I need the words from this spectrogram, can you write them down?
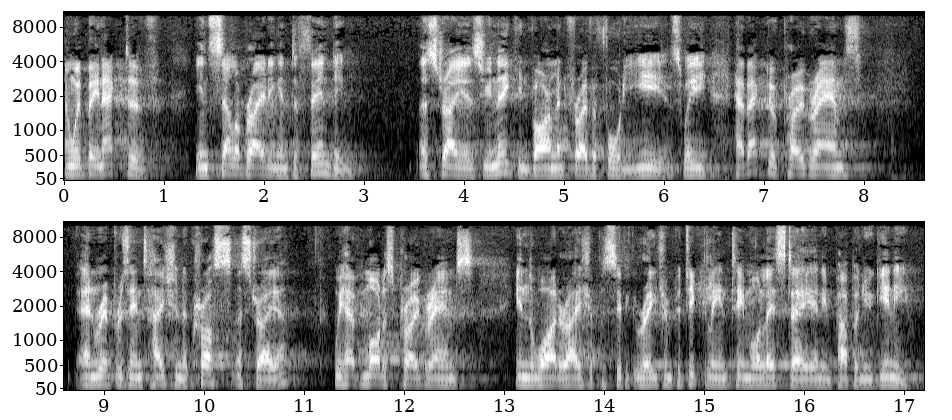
and we've been active in celebrating and defending Australia's unique environment for over 40 years. We have active programs and representation across Australia. We have modest programs in the wider Asia Pacific region, particularly in Timor Leste and in Papua New Guinea.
